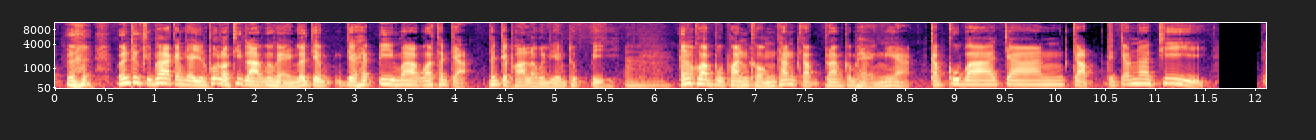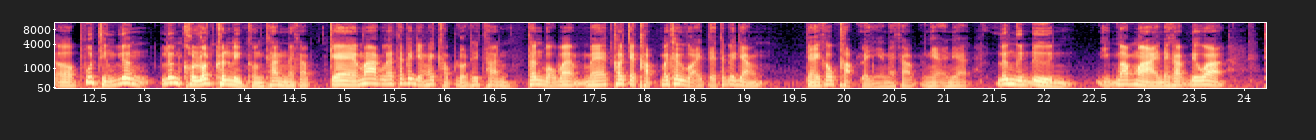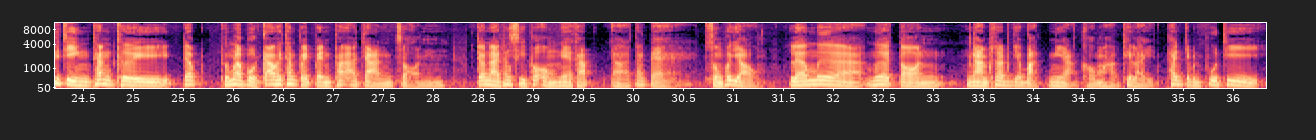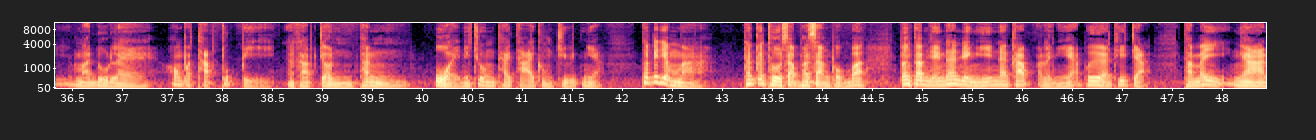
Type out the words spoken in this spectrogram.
เพราะฉะนั้นถึง 15 กันยายนพวกเราที่รามคำแหงเราจะจะแฮปปี้มากว่าท่านจะท่านจะพาเราไปเลี้ยงทุกปีอ่านั้นรับความผูกพันของท่านกับรามคำแหงเนี่ยกับครูบาอาจารย์กับเจ้าหน้าที่เอ่อพูดถึงเรื่องเรื่องคนรถคนหนึ่งของท่านนะครับ แก่มากแล้วท่านก็ยังให้ขับรถให้ท่าน ท่านบอกว่าแม้เขาจะขับไม่ค่อยไหวแต่ท่านก็ยังอยากให้เขาขับอะไรอย่างเงี้ยนะครับเนี่ยอันเนี้ยเรื่องอื่นๆ อีกมากมายนะครับเรียกว่าที่จริงท่านเคยได้สมรโปรดเกล้าให้ท่านไปเป็นพระอาจารย์สอน เจ้านายทั้งสี่พระองค์เนี่ยครับตั้งแต่ทรงพระเยาว์แล้วเมื่อเมื่อตอนงานพระราชบัญญัติเนี่ยของมหาวิทยาลัย ท่านจะเป็นผู้ที่มาดูแลห้องประทับทุกปีนะครับจนท่านป่วยในช่วงท้ายๆของชีวิตเนี่ยท่านก็ยังมาท่านก็โทรศัพท์มาสั่งผมว่าต้องทำอย่างท่านอย่างนี้นะครับอะไรเงี้ยเพื่อที่จะทำให้งาน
